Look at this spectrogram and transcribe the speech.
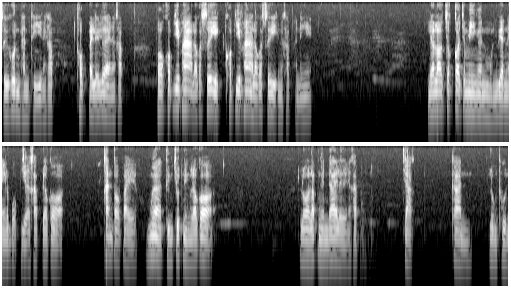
ซื้อหุ้นทันทีนะครับ ทบไปเรื่อย ๆ นะครับ พอครบ25เราก็ซื้ออีก ครบ25เราก็ซื้ออีกนะครับ อันนี้ แล้วเราจะก็จะมีเงินหมุนเวียนในระบบเยอะครับ แล้วก็ขั้นต่อไปเมื่อถึงจุดหนึ่งเราก็ รอรับเงินได้เลยนะครับ จากการลงทุน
